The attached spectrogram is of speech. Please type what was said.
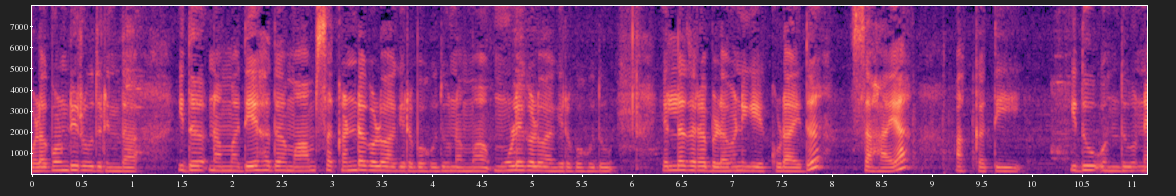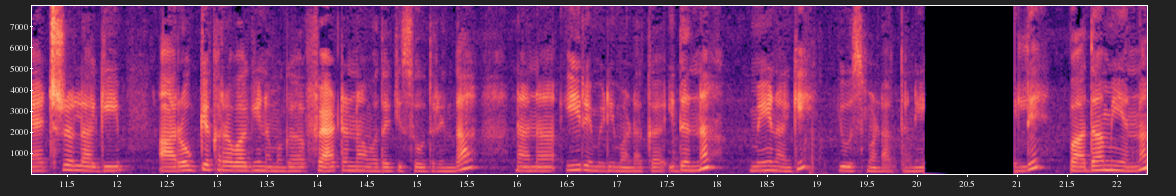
ಒಳಗೊಂಡಿರುವುದರಿಂದ ಇದು ನಮ್ಮ ದೇಹದ ಮಾಂಸಖಂಡಗಳು ಆಗಿರಬಹುದು, ನಮ್ಮ ಮೂಳೆಗಳು ಆಗಿರಬಹುದು. ಎಲ್ಲದರ ಬೆಳವಣಿಗೆ ಕೂಡ ಇದು ಸಹಾಯ ಆಕ್ಕತಿ ಇದು ಒಂದು ನ್ಯಾಚುರಲ್ ಆಗಿ ಆರೋಗ್ಯಕರವಾಗಿ ನಮಗೆ ಫ್ಯಾಟನ್ನು ಒದಗಿಸೋದ್ರಿಂದ ನಾನು ಈ ರೆಮಿಡಿ ಮಾಡೋಕೆ ಇದನ್ನು ಮೇನಾಗಿ ಯೂಸ್ ಮಾಡತ್ತೀನಿ ಇಲ್ಲಿ ಬಾದಾಮಿಯನ್ನು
